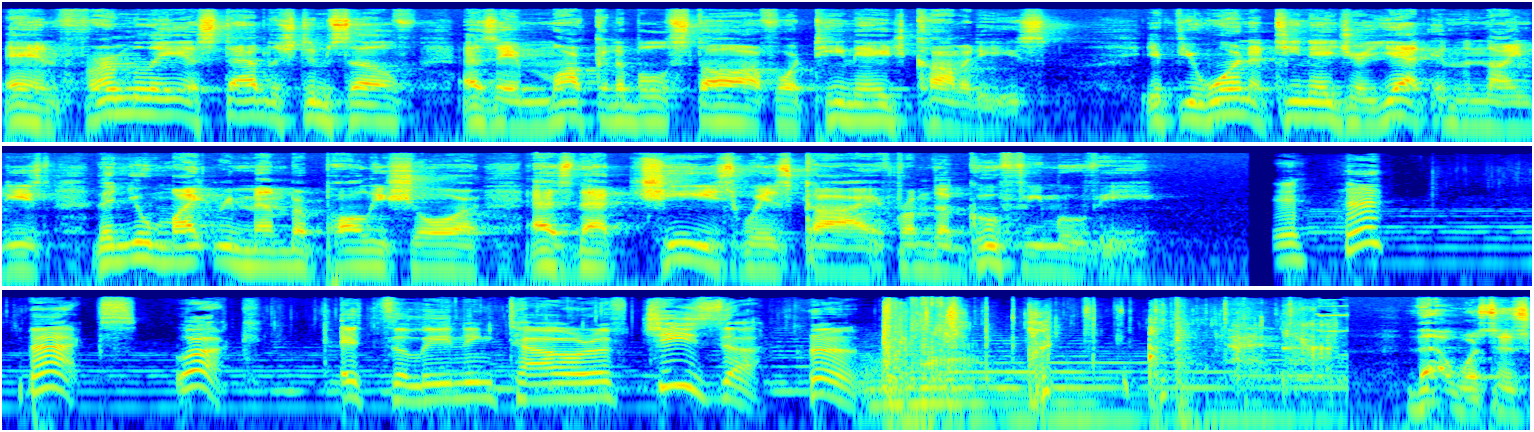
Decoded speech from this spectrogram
and firmly established himself as a marketable star for teenage comedies. If you weren't a teenager yet in the 90s, then you might remember Pauly Shore as that cheese whiz guy from the Goofy movie. Uh-huh. Max, look. It's the Leaning Tower of Cheesa. that was his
